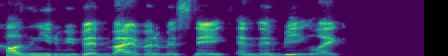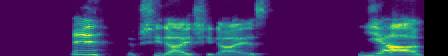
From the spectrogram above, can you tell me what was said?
causing you to be bitten by a venomous snake and then being like, eh, if she dies, she dies. Yeah,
